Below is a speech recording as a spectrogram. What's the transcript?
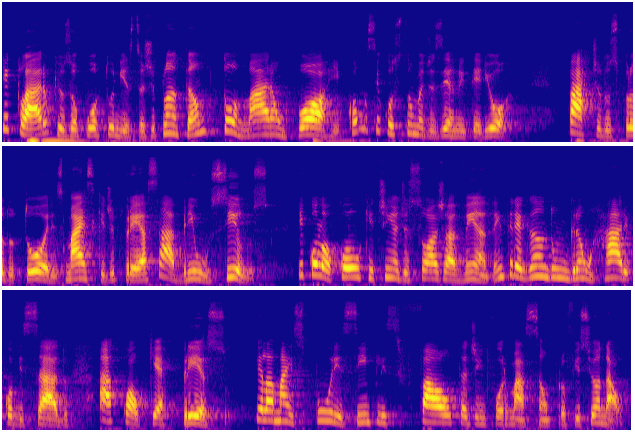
E claro que os oportunistas de plantão tomaram porre, como se costuma dizer no interior. Parte dos produtores, mais que depressa, abriu os silos e colocou o que tinha de soja à venda, entregando um grão raro e cobiçado a qualquer preço, pela mais pura e simples falta de informação profissional.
